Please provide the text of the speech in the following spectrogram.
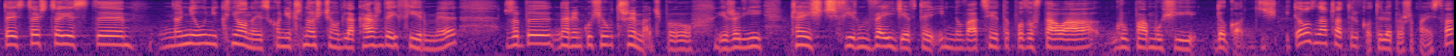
to jest coś, co jest e, no, nieuniknione, jest koniecznością dla każdej firmy, żeby na rynku się utrzymać, bo jeżeli część firm wejdzie w te innowacje, to pozostała grupa musi dogonić. I to oznacza tylko tyle, proszę Państwa,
